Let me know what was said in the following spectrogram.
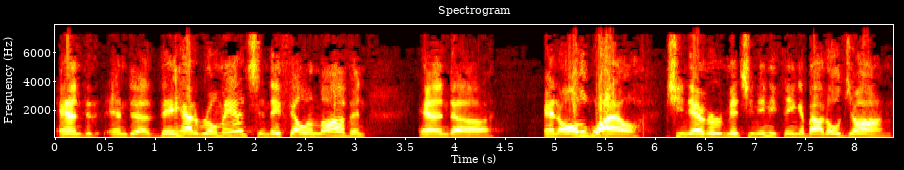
and and uh, they had a romance, and they fell in love, and and uh, and all the while she never mentioned anything about old John,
